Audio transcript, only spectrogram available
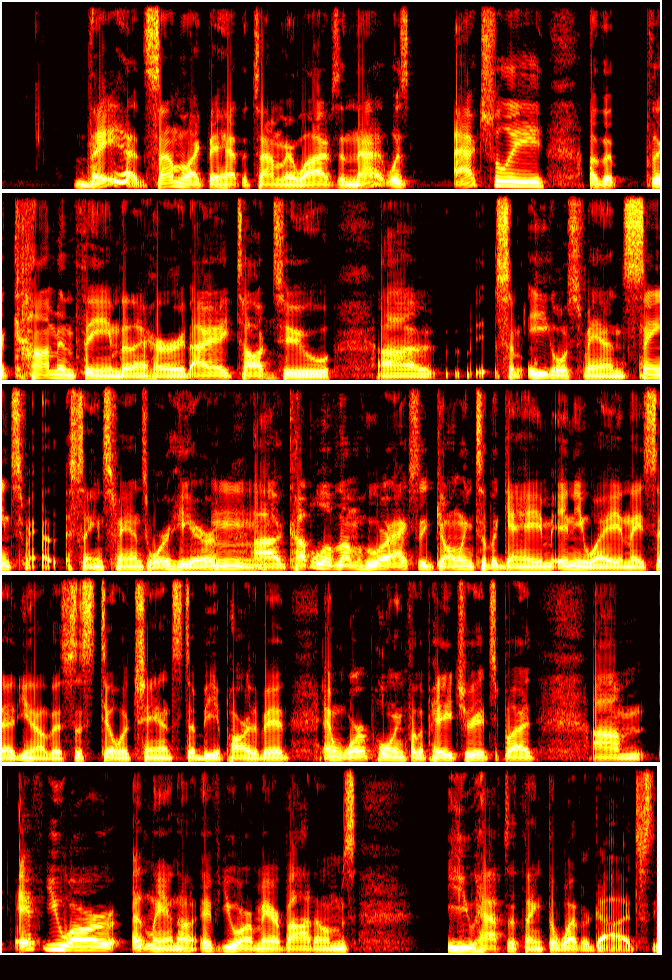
they had sounded like they had the time of their lives, and that was actually uh, the the common theme that I heard. I talked to uh, some Eagles fans, Saints fan, Saints fans were here. Uh, a couple of them who are actually going to the game anyway, and they said, you know, this is still a chance to be a part of it, and we're pulling for the Patriots. But um, if you are Atlanta, if you are Mayor Bottoms, you have to thank the weather gods.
